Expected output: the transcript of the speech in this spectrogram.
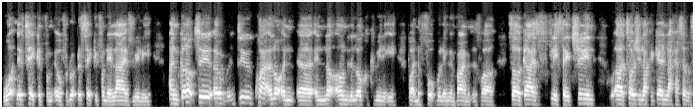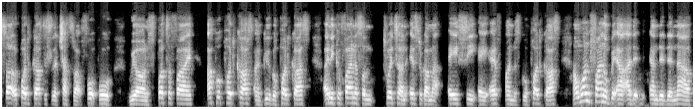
what they've taken from Ilford, what they've taken from their lives, really, and gone up to uh, do quite a lot in, uh, in not only the local community, but in the footballing environment as well. So, guys, please stay tuned. I told you, like again, like I said at the start of the podcast, this is a chat about football. We are on Spotify, Apple Podcasts, and Google Podcasts. And you can find us on Twitter and Instagram at ACAF underscore podcast. And one final bit I added, added in now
